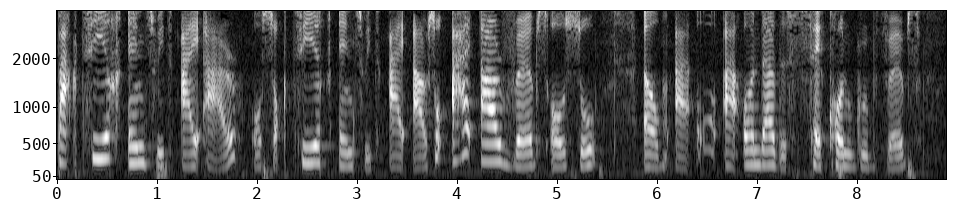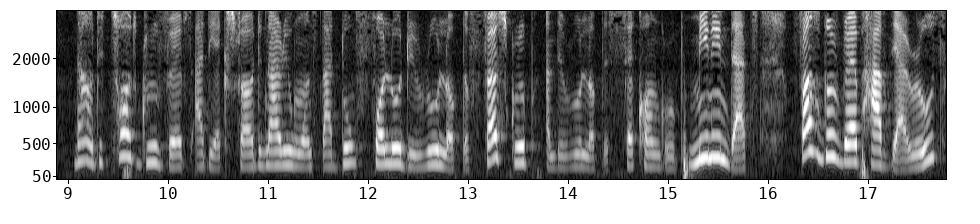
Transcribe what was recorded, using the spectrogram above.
partir ends with ir or sortir ends with ir so ir verbs also um, are, are under the second group verbs. Now, the third group verbs are the extraordinary ones that don't follow the rule of the first group and the rule of the second group, meaning that first group verb have their rules,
